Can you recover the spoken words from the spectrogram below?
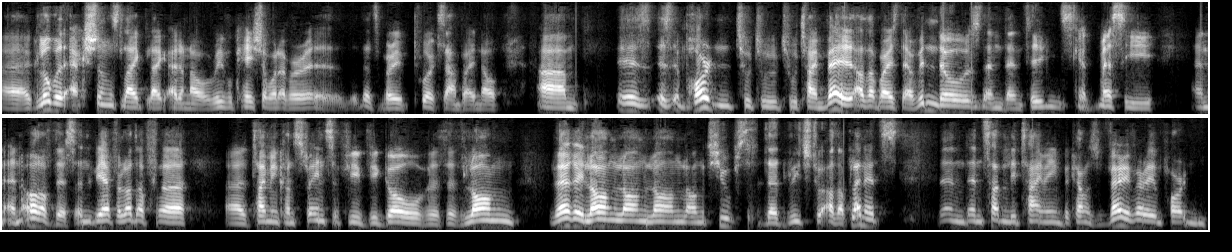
uh, global actions like like I don't know revocation whatever. Uh, that's a very poor example I know. Um, is is important to to to time well. Otherwise, there are windows, and then things get messy, and and all of this. And we have a lot of uh, uh, timing constraints if we, if we go with, with long, very long, long, long, long tubes that reach to other planets. Then then suddenly timing becomes very very important.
